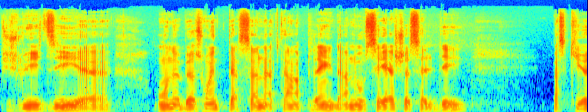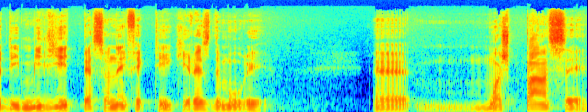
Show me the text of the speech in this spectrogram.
Puis je lui ai dit, euh, on a besoin de personnes à temps plein dans nos CHSLD parce qu'il y a des milliers de personnes infectées qui restent de mourir. Euh, moi, je pensais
